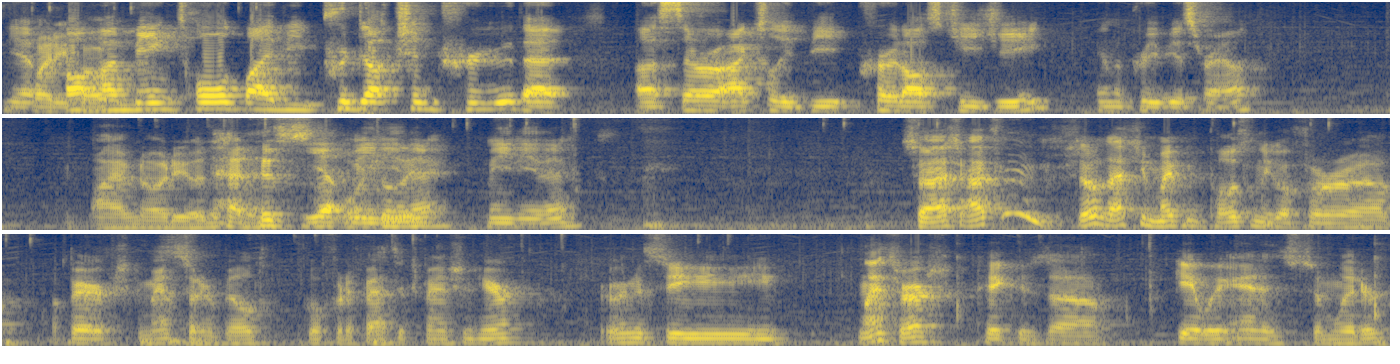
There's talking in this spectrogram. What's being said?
Yeah, oh, I'm being told by the production crew that uh, Sero actually beat Protoss GG in the previous round. I have no idea what that is. Yep, me neither. Me neither. So actually, I think Sero actually might be posing to go for uh, a barracks command center build. Go for the fast expansion here. We're going to see Lancer X take his uh, gateway and his simulator.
